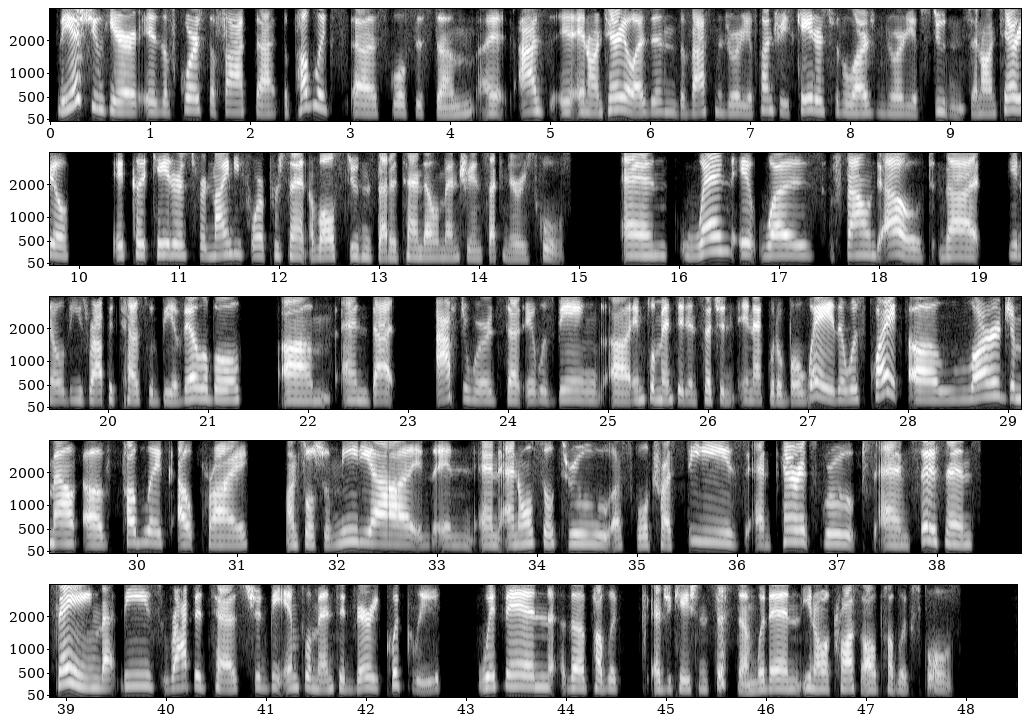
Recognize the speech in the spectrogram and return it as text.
The issue here is, of course, the fact that the public uh, school system, uh, as in Ontario, as in the vast majority of countries, caters for the large majority of students. In Ontario, it caters for 94% of all students that attend elementary and secondary schools. And when it was found out that, you know, these rapid tests would be available, um, and that afterwards that it was being uh, implemented in such an inequitable way, there was quite a large amount of public outcry on social media in, in, and, and also through uh, school trustees and parents groups and citizens saying that these rapid tests should be implemented very quickly within the public education system within you know across all public schools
